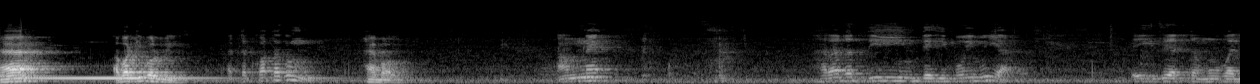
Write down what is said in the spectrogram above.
হ্যাঁ? আবার কি বলবি? একটা কথা কম। হ্যাঁ বল। আমনে সারাটা দিন দেখি বই বইয়া এই যে একটা মোবাইল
